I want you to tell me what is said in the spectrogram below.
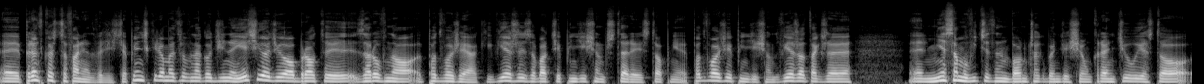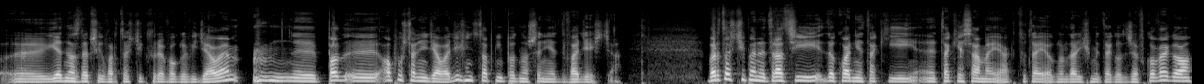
E, Prędkość cofania 25 km na godzinę. Jeśli chodzi o obroty, zarówno podwozia, jak i wieży, zobaczcie 54 stopnie podwozie, 50 wieża, także e, niesamowicie ten bączek będzie się kręcił. Jest to e, jedna z lepszych wartości, które w ogóle widziałem. Pod, opuszczanie działa 10 stopni, podnoszenie 20. Wartości penetracji dokładnie taki, takie same jak tutaj oglądaliśmy tego drzewkowego,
